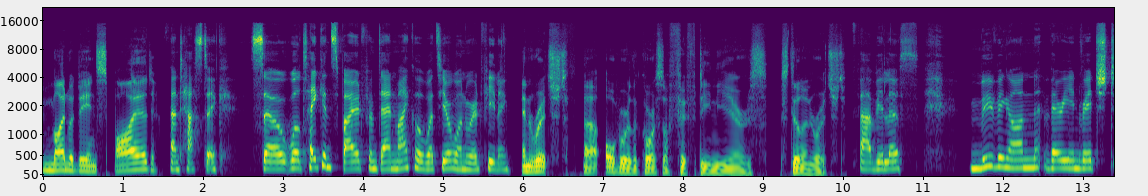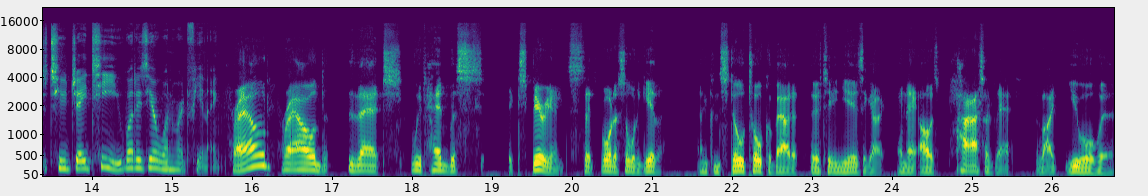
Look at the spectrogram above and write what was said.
mine would be inspired fantastic so we'll take inspired from Dan Michael. What's your one word feeling? Enriched uh, over the course of 15 years. Still enriched. Fabulous. Moving on, very enriched to JT. What is your one word feeling? Proud. Proud that we've had this experience that brought us all together and can still talk about it 13 years ago. And that I was part of that, like you all were.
